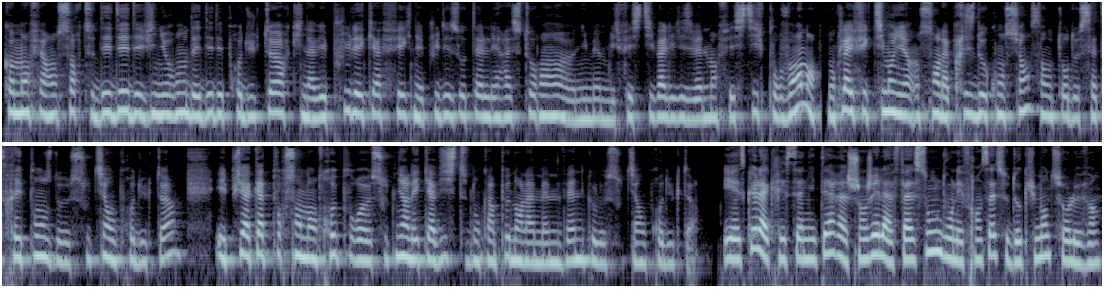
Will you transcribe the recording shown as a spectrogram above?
comment faire en sorte d'aider des vignerons, d'aider des producteurs qui n'avaient plus les cafés, qui n'avaient plus des hôtels, les restaurants, euh, ni même les festivals et les événements festifs pour vendre. Donc là effectivement on sent la prise de conscience hein, autour de cette réponse de soutien aux producteurs. Et puis à 4% d'entre eux pour euh, soutenir les cavistes, donc un peu dans la même veine que le soutien aux producteurs. Et est-ce que la crise sanitaire a changé la façon dont les Français se documentent sur le vin?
